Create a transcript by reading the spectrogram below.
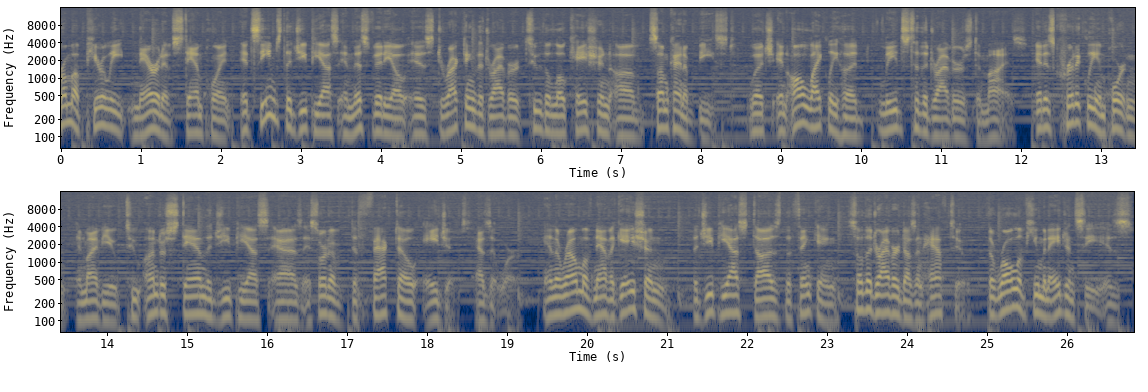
From a purely narrative standpoint, it seems the GPS in this video is directing the driver to the location of some kind of beast, which in all likelihood leads to the driver's demise. It is critically important, in my view, to understand the GPS as a sort of de facto agent, as it were. In the realm of navigation, the GPS does the thinking, so the driver doesn't have to. The role of human agency is,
